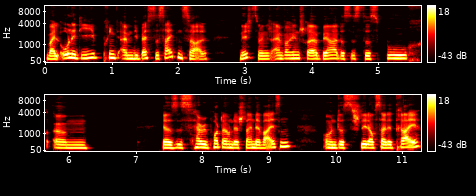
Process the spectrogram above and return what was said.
weil ohne die bringt einem die beste Seitenzahl nichts. Wenn ich einfach hinschreibe: „Ja, das ist das Buch, ähm ja, das ist Harry Potter und der Stein der Weisen und das steht auf Seite 3.“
